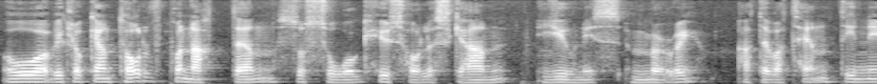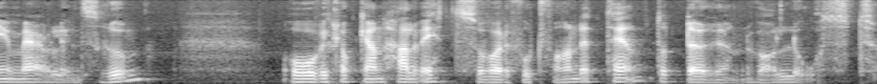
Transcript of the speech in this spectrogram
Och vid klockan 12 på natten så såg hushållerskan Eunice Murray att det var tänt inne i Marilyns rum och vid klockan halv ett så var det fortfarande tänt och dörren var låst.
